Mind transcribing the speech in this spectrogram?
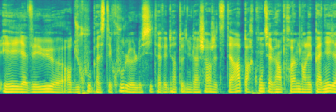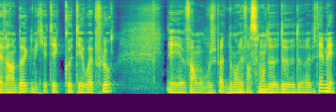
Et il y avait eu, alors du coup, bah, c'était cool, le site avait bien tenu la charge, etc. Par contre, il y avait un problème dans les paniers, il y avait un bug, mais qui était côté Webflow. Et enfin, bon, je vais pas te demander forcément de, de, de répéter, mais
